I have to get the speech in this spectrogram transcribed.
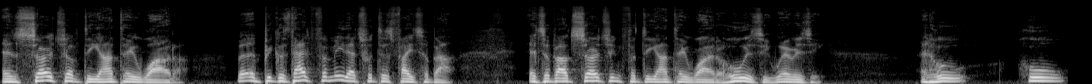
in search of Deontay Wilder, uh, because that for me that's what this fight's about. It's about searching for Deontay Wilder. Who is he? Where is he? And who, who,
